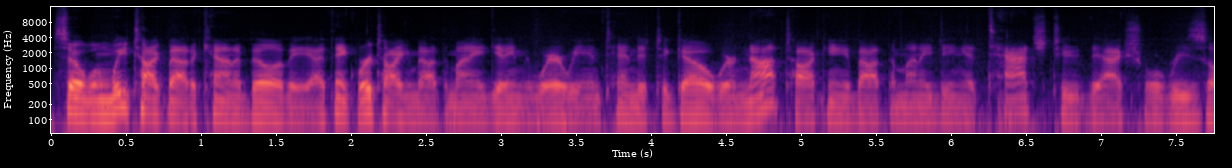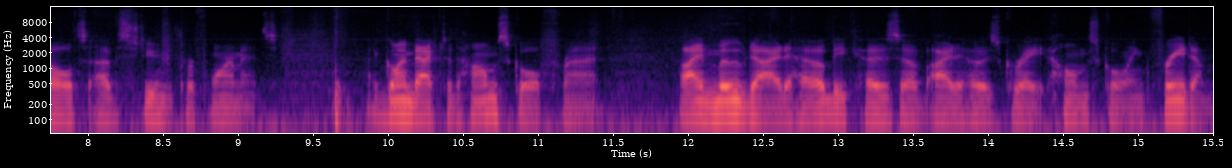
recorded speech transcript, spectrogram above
So when we talk about accountability, I think we're talking about the money getting to where we intend it to go. We're not talking about the money being attached to the actual results of student performance. Uh, going back to the homeschool front, I moved to Idaho because of Idaho's great homeschooling freedom.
